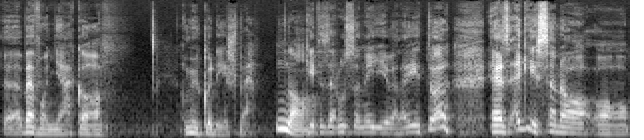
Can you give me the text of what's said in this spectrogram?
ö, bevonják a, a működésbe. Na. 2024 év elejétől. Ez egészen a, a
